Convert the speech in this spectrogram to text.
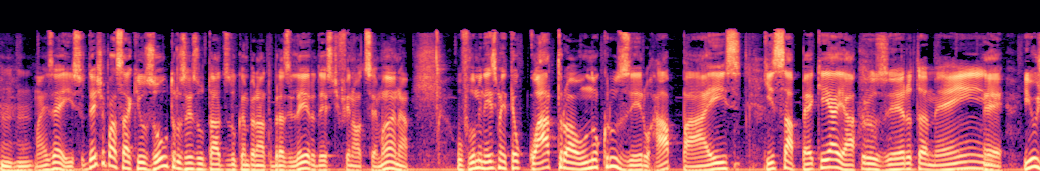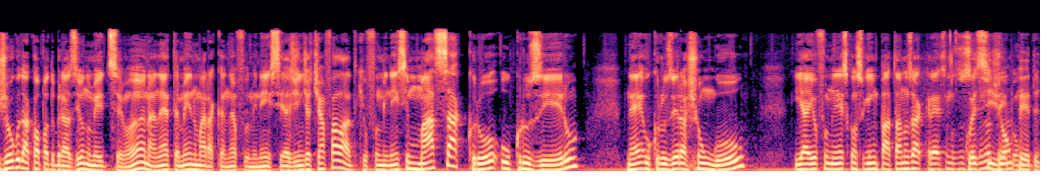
Uhum. Mas é isso. Deixa eu passar aqui os outros resultados do Campeonato Brasileiro deste final de semana. O Fluminense meteu 4 a 1 no Cruzeiro. Rapaz, que sapé que iaiá. Cruzeiro também. É. E o jogo da Copa do Brasil no meio de semana, né? Também no Maracanã Fluminense. A gente já tinha falado que o Fluminense massacrou o Cruzeiro, né? O Cruzeiro achou um gol e aí o Fluminense conseguiu empatar nos acréscimos do Com segundo esse tempo. João Pedro.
